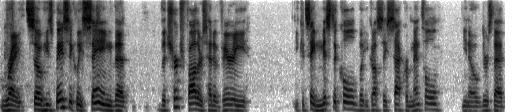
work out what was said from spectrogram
Right. So he's basically saying that the church fathers had a very, you could say mystical, but you could also say sacramental. You know, there's that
